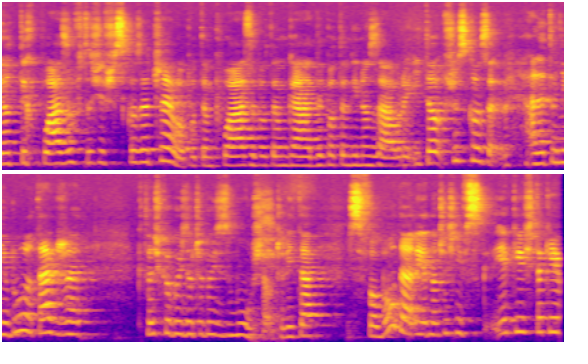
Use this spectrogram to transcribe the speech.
I od tych płazów to się wszystko zaczęło. Potem płazy, potem gady, potem dinozaury. I to wszystko, ale to nie było tak, że ktoś kogoś do czegoś zmuszał. Czyli ta swoboda, ale jednocześnie jakieś takie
